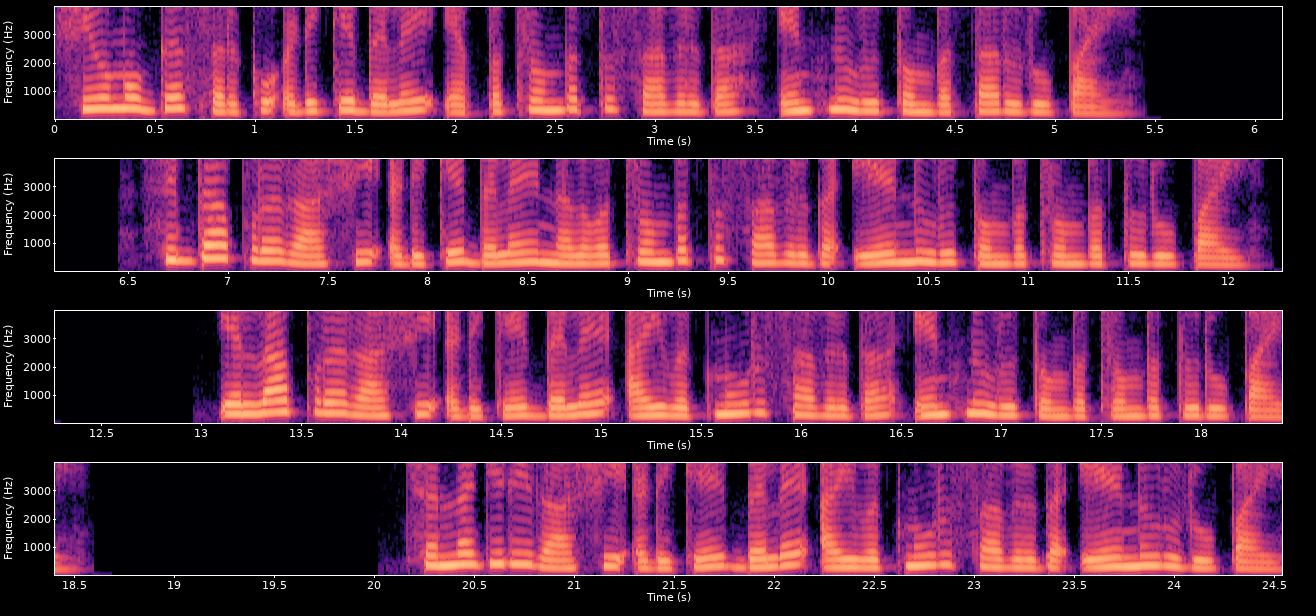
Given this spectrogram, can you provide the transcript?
ಶಿವಮೊಗ್ಗ ಸರಕು ಅಡಿಕೆ ಬೆಲೆ ಎಪ್ಪತ್ತೊಂಬತ್ತು ಸಾವಿರದ ಎಂಟುನೂರು ತೊಂಬತ್ತಾರು ರೂಪಾಯಿ. ಸಿದ್ದಾಪುರ ರಾಶಿ ಅಡಿಕೆ ಬೆಲೆ ನಲವತ್ತೊಂಬತ್ತು ಸಾವಿರದ ಏಳ್ನೂರು ತೊಂಬತ್ತೊಂಬತ್ತು ರೂಪಾಯಿ. ಯಲ್ಲಾಪುರ ರಾಶಿ ಅಡಿಕೆ ಬೆಲೆ ಐವತ್ಮೂರು ಸಾವಿರದ ಎಂಟುನೂರು ತೊಂಬತ್ತೊಂಬತ್ತು ರೂಪಾಯಿ. ಚನ್ನಗಿರಿ ರಾಶಿ ಅಡಿಕೆ ಬೆಲೆ ಐವತ್ಮೂರು ಸಾವಿರದ ಏಳ್ನೂರು ರೂಪಾಯಿ.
